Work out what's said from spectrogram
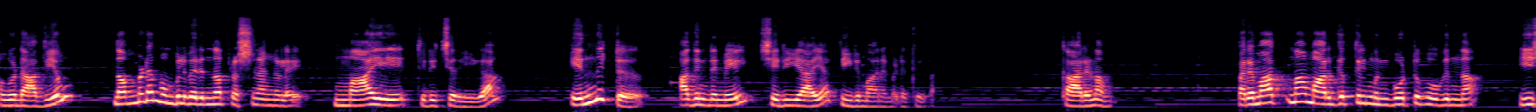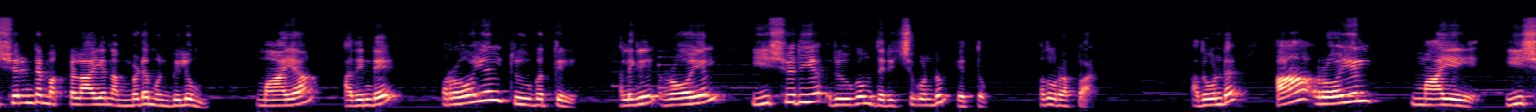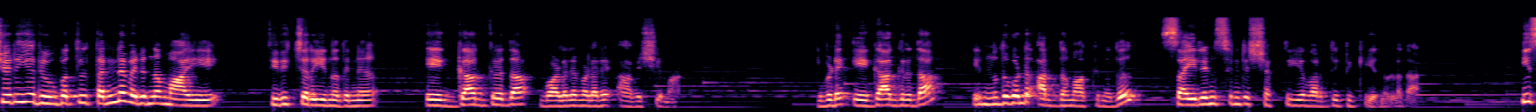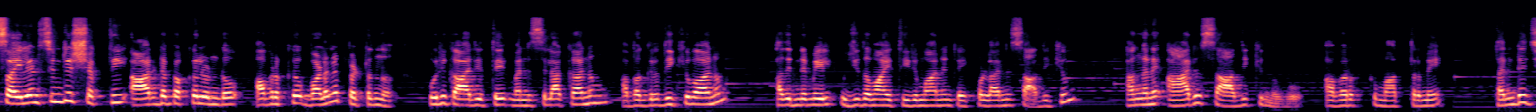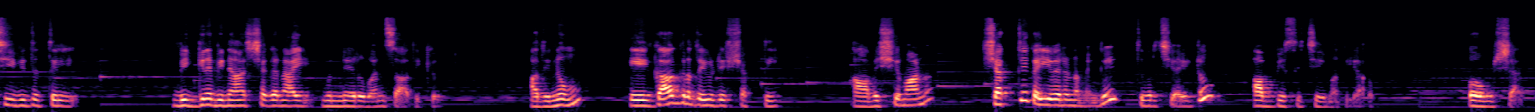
അതുകൊണ്ട് ആദ്യം നമ്മുടെ മുമ്പിൽ വരുന്ന പ്രശ്നങ്ങളെ മായയെ തിരിച്ചറിയുക. എന്നിട്ട് അതിന്റെ മേൽ ശരിയായ തീരുമാനമെടുക്കുക. കാരണം പരമാത്മാ മാർഗത്തിൽ മുൻപോട്ട് പോകുന്ന ഈശ്വരന്റെ മക്കളായ നമ്മുടെ മുൻപിലും മായ അതിന്റെ റോയൽ രൂപത്തിൽ അല്ലെങ്കിൽ റോയൽ ഈശ്വരീയ രൂപം ധരിച്ചുകൊണ്ടും എത്തും. അത് ഉറപ്പാണ്. അതുകൊണ്ട് ആ റോയൽ മായയെ ഈശ്വരീയ രൂപത്തിൽ തന്നെ വരുന്ന മായയെ തിരിച്ചറിയുന്നതിന് ഏകാഗ്രത വളരെ വളരെ ആവശ്യമാണ്. ഇവിടെ ഏകാഗ്രത എന്നതുകൊണ്ട് അർത്ഥമാക്കുന്നത് സൈലൻസിന്റെ ശക്തിയെ വർദ്ധിപ്പിക്കുക എന്നുള്ളതാണ്. ഈ സൈലൻസിന്റെ ശക്തി ആരുടെ പക്കലുണ്ടോ അവർക്ക് വളരെ പെട്ടെന്ന് ഒരു കാര്യത്തെ മനസ്സിലാക്കാനും അപഗ്രഥിക്കുവാനും അതിന്റെ മേൽ ഉചിതമായ തീരുമാനം കൈക്കൊള്ളാനും സാധിക്കും. അങ്ങനെ ആര് സാധിക്കുന്നുവോ അവർക്ക് മാത്രമേ തന്റെ ജീവിതത്തിൽ വിഘ്നവിനാശകനായി മുന്നേറുവാൻ സാധിക്കൂ. അതിനും ഏകാഗ്രതയുടെ ശക്തി ആവശ്യമാണ്. ശക്തി കൈവരണമെങ്കിൽ തീർച്ചയായിട്ടും അഭ്യസിച്ചേ മതിയാവും. ഓം ശാന്തി.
